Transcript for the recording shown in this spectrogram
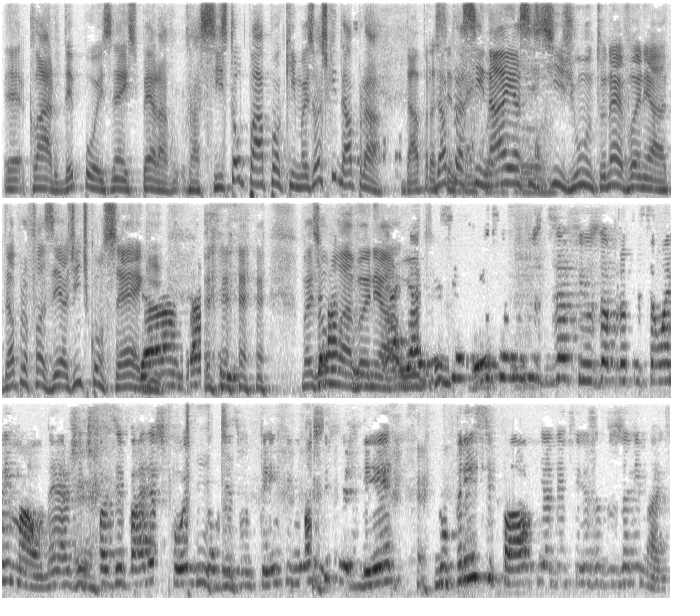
É, claro, depois, né? Espera, assista o papo aqui, mas eu acho que dá para dá para assinar, assinar e assistir junto, né, Vânia? Dá para fazer, a gente consegue. Dá, dá mas dá vamos lá, Vânia. Aliás, o... esse, esse, é um dos desafios da proteção animal, né? A gente fazer várias coisas Tudo. ao mesmo tempo e não se perder no principal, que é a defesa dos animais.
